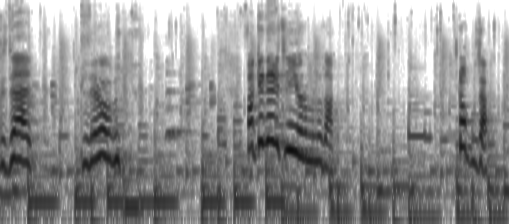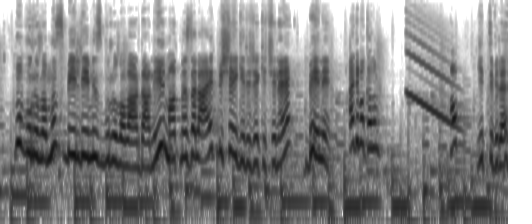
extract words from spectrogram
Güzel. Güzel olmuş. Fakirler için yiyorum bunu da. Çok güzel. Bu burulamız bildiğimiz burulalardan değil. Matmazel'e ait bir şey girecek içine. Beni. Hadi bakalım. Hop gitti bile.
